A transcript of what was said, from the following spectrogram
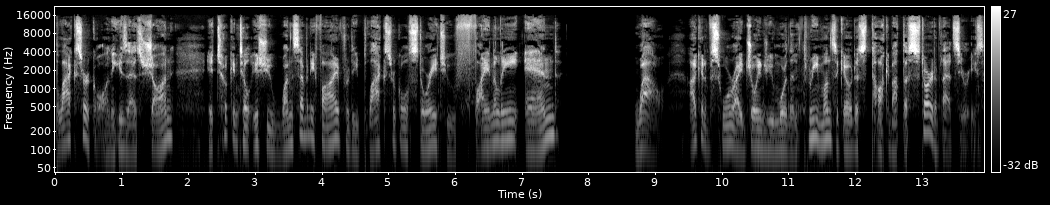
Black Circle, and he says, Sean, it took until issue 175 for the Black Circle story to finally end. Wow. I could have swore I joined you more than three months ago to talk about the start of that series,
